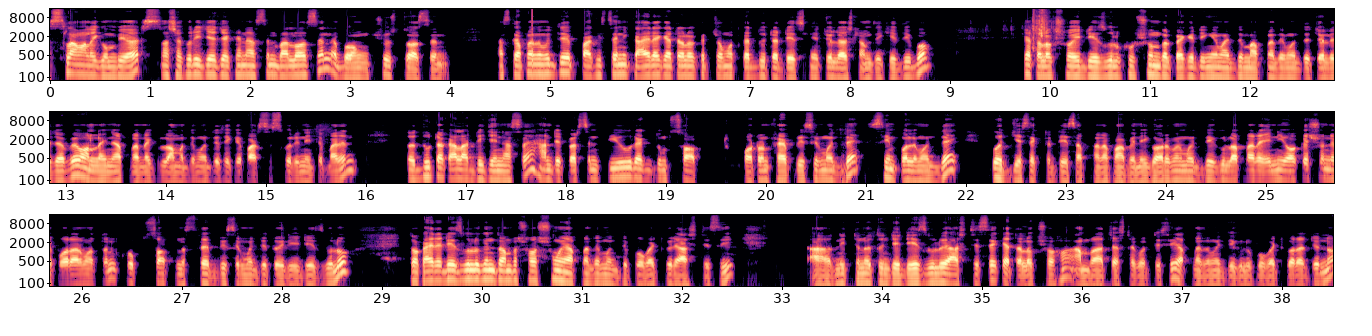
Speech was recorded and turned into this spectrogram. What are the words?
আসসালামু আলাইকুম ভিউয়ার্স। আশা করি যে যেখানে আছেন ভালো আছেন এবং সুস্থ আছেন। আজকে আপনাদের মধ্যে পাকিস্তানি কায়রা ক্যাটালগের চমৎকার দুটা ড্রেস নিয়ে চলে আসলাম, দেখিয়ে দিব। ক্যাটালগ সহ এই ড্রেসগুলো খুব সুন্দর প্যাকেটিংয়ের মাধ্যমে আপনাদের মধ্যে চলে যাবে। অনলাইনে আপনারা এগুলো আমাদের মধ্যে থেকে পারচেস করে নিতে পারেন। তো দুটা কালার ডিজাইন আছে হান্ড্রেড পার্সেন্ট পিওর একদম সফট কটন ফ্যাব্রিক্সের মধ্যে সিম্পলের মধ্যে গর্জিয়াস একটা ড্রেস আপনারা পাবেন। এই গরমের মধ্যে এগুলো আপনারা এনি অকেশনে পরার মতন খুব সফটনেস ফ্যাব্রিক্সের মধ্যে তৈরি এই ড্রেসগুলো। তো কায়রা ড্রেসগুলো কিন্তু আমরা সবসময় আপনাদের মধ্যে প্রোভাইড করে আসতেছি। আর নিত্য নতুন যে ড্রেসগুলো আসতেছে ক্যাটালগ সহ আমরা চেষ্টা করতেছি আপনাদের মধ্যে এগুলো প্রোভাইড করার জন্য।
